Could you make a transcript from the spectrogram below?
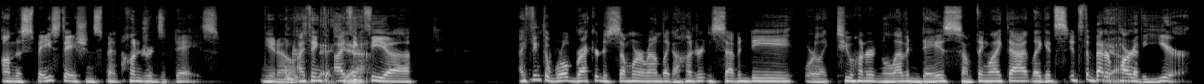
on the space station spent hundreds of days. You know, Hundreds I think days, I yeah. think the uh, I think the world record is somewhere around like 170 or like 211 days, something like that. Like it's it's the better Yeah. part of a year,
